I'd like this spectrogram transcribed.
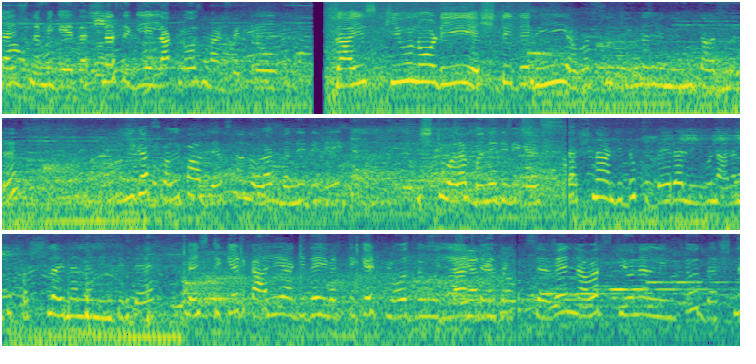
ಗೈಸ್ ನಮಗೆ ದರ್ಶನ ಸಿಗ್ಲಿಲ್ಲ ಕ್ಲೋಸ್ ಮಾಡಿಬಿಟ್ರು. ಗೈಸ್ ಕ್ಯೂ ನೋಡಿ ಎಷ್ಟಿದೆ? ತ್ರೀ ಅವರ್ಸು ಕ್ಯೂನಲ್ಲಿ ನಿಂತಾದ್ಮೇಲೆ ಈಗ ಸ್ವಲ್ಪ ದೇವಸ್ಥಾನದ ಒಳಗೆ ಬಂದಿದ್ದೀವಿ. ಇಷ್ಟು ಒಳಗೆ ಬಂದಿದ್ದೀವಿ ಗೈಸ್ ದರ್ಶನ ಆಗಿದ್ದು ಕುಬೇರ ಲೀವು ನಾನಂತೂ ಫಸ್ಟ್ ಲೈನಲ್ಲೇ ನಿಂತಿದ್ದೆ. ಗೈಸ್ ಟಿಕೆಟ್ ಖಾಲಿ ಆಗಿದೆ. ಇವತ್ತು ಟಿಕೆಟ್ ಕ್ಲೋಸು ಇಲ್ಲ ಅಂತ ಹೇಳಿದ್ರು ಸೆವೆನ್ ಅವರ್ಸ್ ಕ್ಯೂನಲ್ಲಿ ನಿಂತು ದರ್ಶನ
